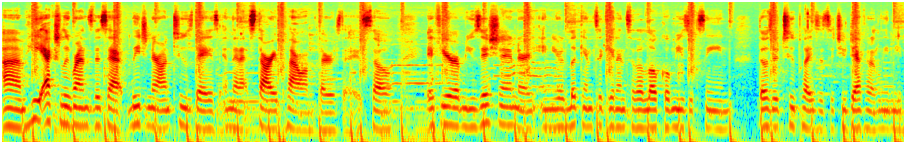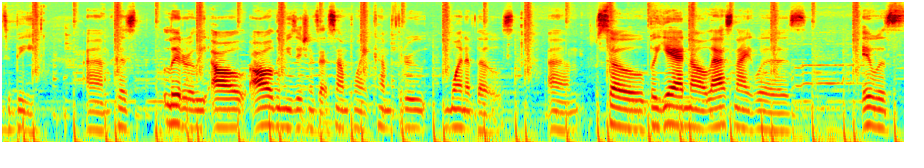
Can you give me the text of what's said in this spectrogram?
um, he actually runs this at Legionnaire on Tuesdays and then at Starry Plough on Thursdays. So if you're a musician or and you're looking to get into the local music scene, those are two places that you definitely need to be. Because literally all all the musicians at some point come through one of those. Um, so, but yeah, no, last night was it was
